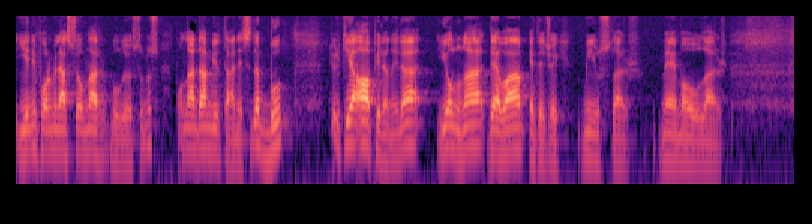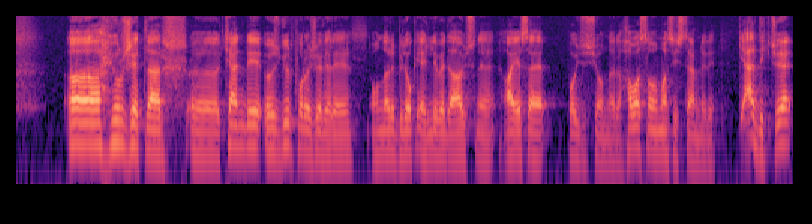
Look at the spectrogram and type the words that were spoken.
yeni formülasyonlar buluyorsunuz. Bunlardan bir tanesi de bu. Türkiye A planıyla yoluna devam edecek. MİUS'lar, MMO'lar, Hürjetler, e, kendi özgür projeleri, onları blok 50 ve daha üstüne ISA pozisyonları, hava savunma sistemleri geldikçe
